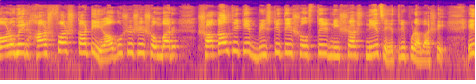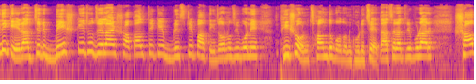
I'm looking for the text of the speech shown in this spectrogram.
গরমের হাঁসফাঁস কাটিয়ে অবশেষে সোমবার সকাল থেকে বৃষ্টিতে স্বস্তির নিঃশ্বাস নিয়েছে ত্রিপুরাবাসী। এদিকে রাজ্যের বেশ কিছু জেলায় সকাল থেকে বৃষ্টিপাতে জনজীবনে ভীষণ ছন্দপতন ঘটেছে। তাছাড়া ত্রিপুরার সব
